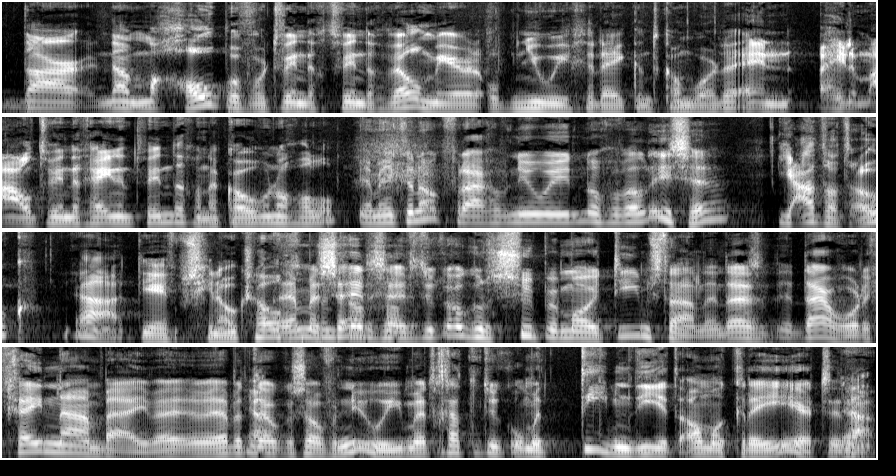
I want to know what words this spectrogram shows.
daar, nou mag hopen voor 2020 wel meer op Newey gerekend kan worden. En helemaal 2021, en daar komen we nog wel op. Ja, maar je kan ook vragen of Newey het nog wel is, hè? Ja, dat ook. Ja, die heeft misschien ook zo. Ja, Mercedes heeft natuurlijk ook een supermooi team staan. En daar, daar hoor ik geen naam bij. We, we hebben het Ja. ook eens over Newey. Maar het gaat natuurlijk om het team die het allemaal creëert. En Ja.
